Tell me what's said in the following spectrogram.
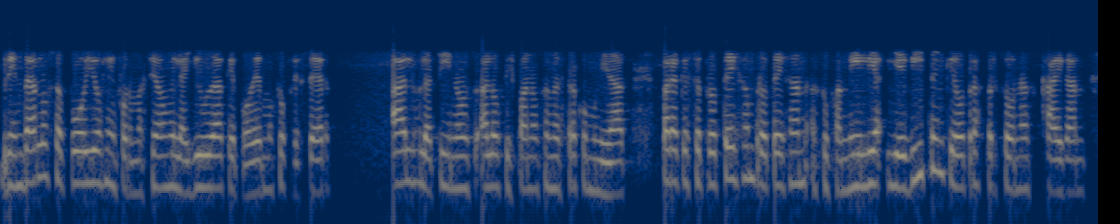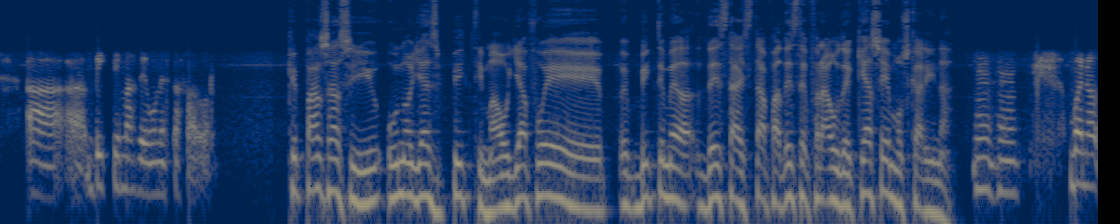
brindar los apoyos, la información y la ayuda que podemos ofrecer a los latinos, a los hispanos en nuestra comunidad, para que se protejan, protejan a su familia y eviten que otras personas caigan víctimas de un estafador. ¿Qué pasa si uno ya es víctima o ya fue eh, víctima de esta estafa, de este fraude? ¿Qué hacemos, Karina? Bueno,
